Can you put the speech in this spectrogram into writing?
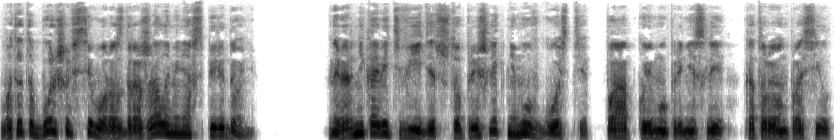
Вот это больше всего раздражало меня в Спиридоне. Наверняка ведь видит, что пришли к нему в гости, папку ему принесли, которую он просил.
